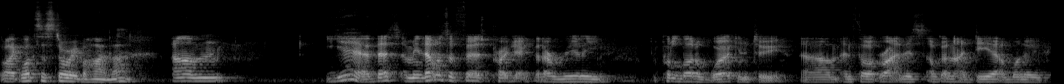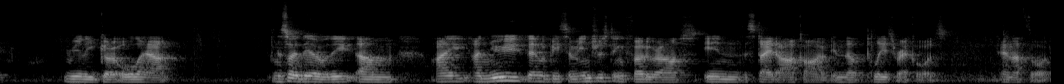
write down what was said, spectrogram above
like what's the story behind that? Um, yeah, that's. I mean, that was the first project that I really put a lot of work into, um, and thought, right, this. I've got an idea. I want to really go all out. And so there were the. Um, I, I knew there would be some interesting photographs in the state archive in the police records, and I thought,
